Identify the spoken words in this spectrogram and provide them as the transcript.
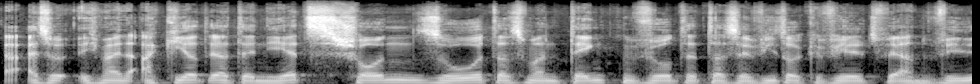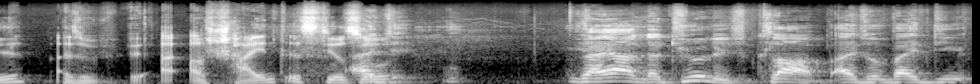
also ich meine, agiert er denn jetzt schon so, dass man denken würde, dass er wiedergewählt werden will? Also äh, erscheint es dir so? Also, ja, ja, natürlich, klar. Also weil die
